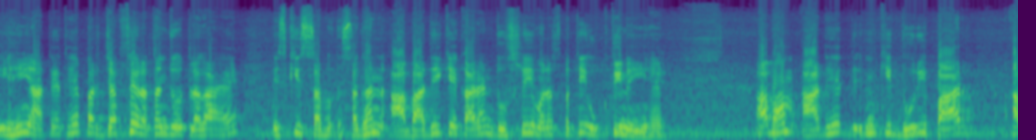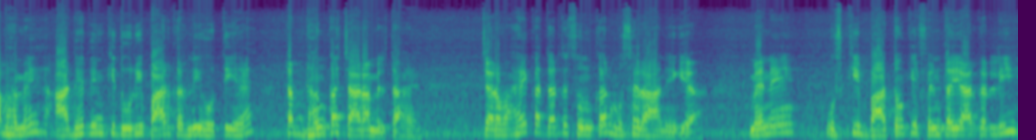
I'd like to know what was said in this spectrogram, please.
यहीं आते थे, पर जब से रतन जोत लगा है, इसकी सब, सघन आबादी के कारण दूसरी वनस्पति उगती नहीं है। अब हम आधे दिन की दूरी पार, अब हमें आधे दिन की दूरी पार करनी होती है, तब ढंग का चारा मिलता है। चरवाहे का दर्द सुनकर मुझसे रहा नहीं गया। मैंने उसकी बातों की फ़िल्म तैयार कर ली।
